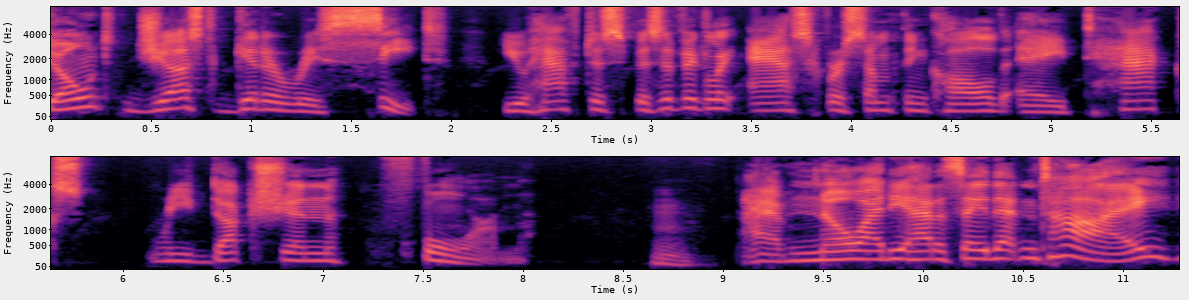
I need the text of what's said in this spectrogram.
don't just get a receipt. You have to specifically ask for something called a tax reduction form. Hmm. I have no idea how to say that in Thai.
